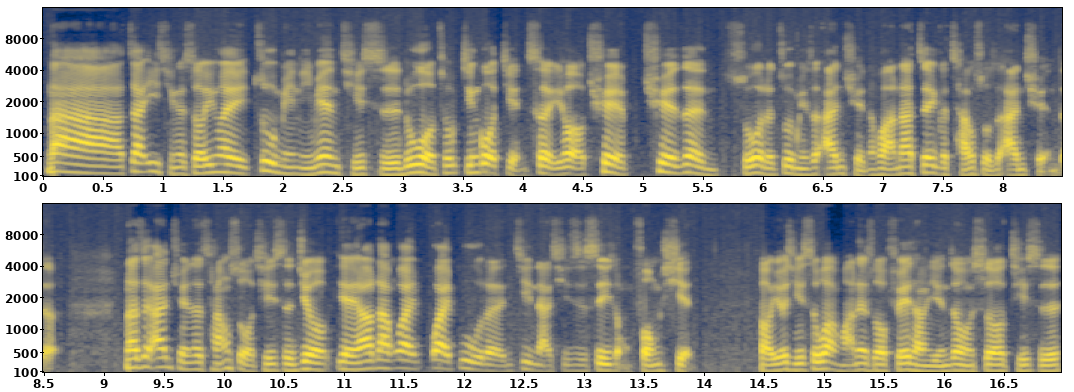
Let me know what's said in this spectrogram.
那在疫情的时候，因为住民里面其实如果从经过检测以后确确认所有的住民是安全的话，那这个场所是安全的。那这安全的场所其实就也要让外外部的人进来，其实是一种风险，好，尤其是万华那时候非常严重的时候，其实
